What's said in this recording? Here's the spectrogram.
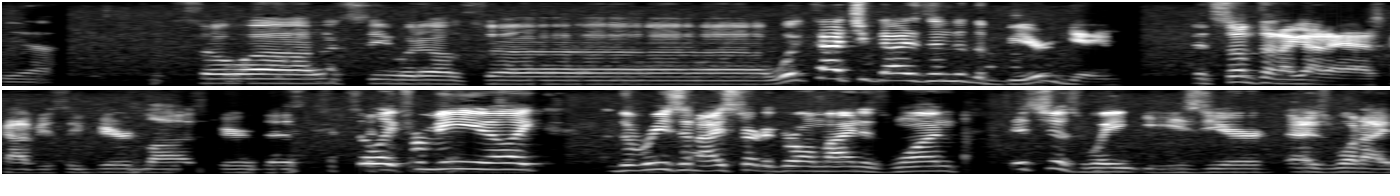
yeah. So uh, let's see what else. Uh, what got you guys into the beer game? It's something I got to ask. Obviously, beard laws, beard this. So like for me, you know, like the reason I started growing mine is one, it's just way easier as what I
